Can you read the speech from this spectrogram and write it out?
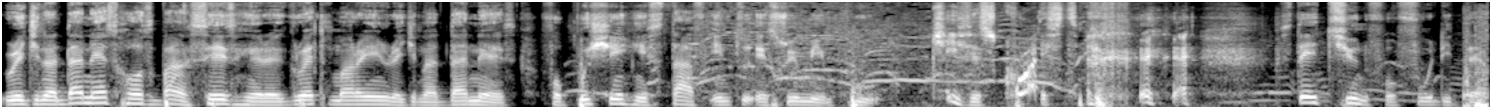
Regina Daniels' husband says he regrets marrying Regina Daniels for pushing his staff into a swimming pool. Jesus Christ! Stay tuned for full details.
